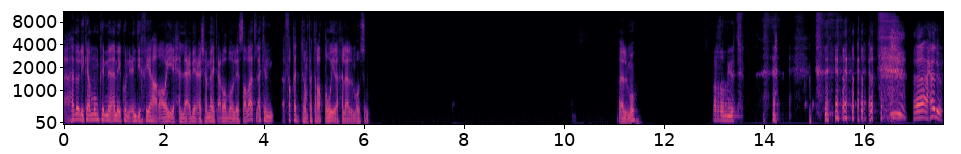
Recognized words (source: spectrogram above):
هذول كان ممكن إن أنا يكون عندي خيار أريح اللاعبين عشان ما يتعرضون لاصابات لكن فقدتهم فترات طويلة خلال الموسم. ألمو؟ برضو ميوت. آه حلو.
